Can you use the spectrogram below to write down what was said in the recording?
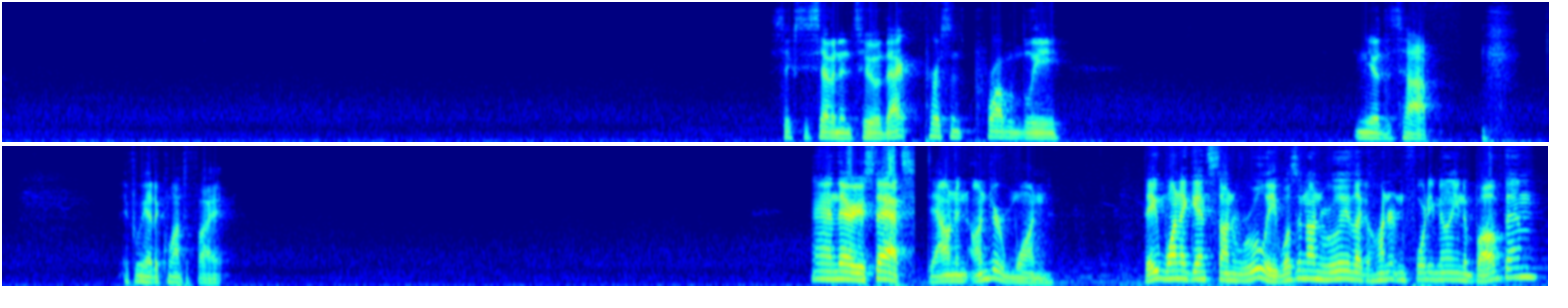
Sixty-seven and two. That person's probably near the top. if we had to quantify it. And there are your stats. Down and under one. They won against Unruly. Wasn't Unruly like 140 million above them?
